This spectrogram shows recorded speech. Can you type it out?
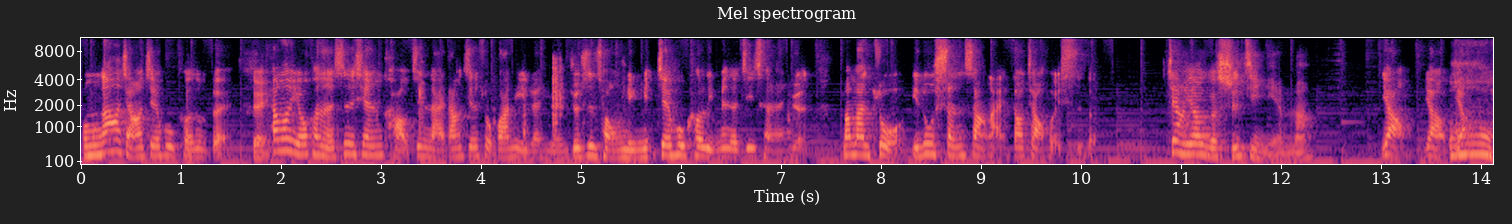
我们刚刚讲到监护科，对不对？对，他们有可能是先考进来当监所管理人员，就是从里面监护科里面的基层人员慢慢做，一路升上来到教诲师的。这样要个十几年吗？要要要。哦，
